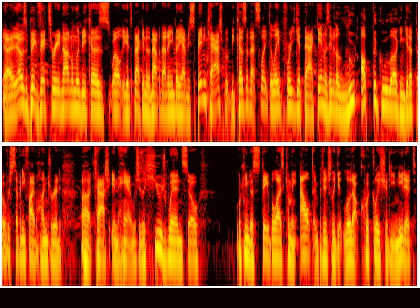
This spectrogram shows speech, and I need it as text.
Yeah, that was a big victory, not only because, well, he gets back into the map without anybody having to spin cash, but because of that slight delay before you get back in, was able to loot up the Gulag and get up to over 7,500 uh, cash in hand, which is a huge win. So looking to stabilize coming out and potentially get loadout quickly should he need it.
